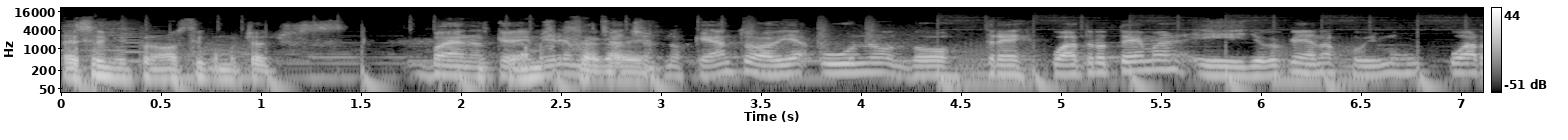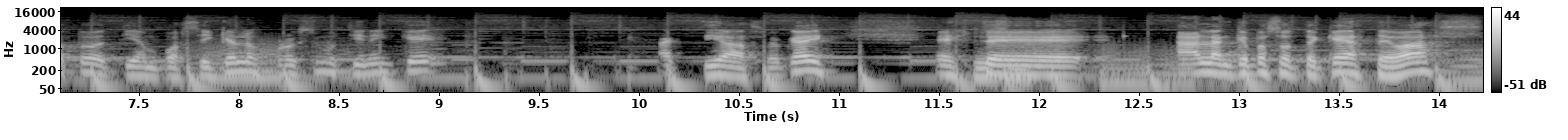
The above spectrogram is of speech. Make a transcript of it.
Ese es mi pronóstico muchachos. Bueno, que miren, que muchachos, bien. nos quedan todavía uno, dos, tres, cuatro temas y yo creo que ya nos comimos un cuarto de tiempo, así que los próximos tienen que activarse, ¿ok? Este, Alan, ¿qué pasó? ¿Te quedas? ¿Te vas?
